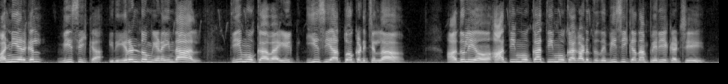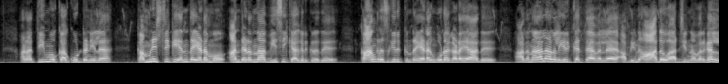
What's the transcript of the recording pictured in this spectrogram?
வன்னியர்கள் விசிகா இது இரண்டும் இணைந்தால் திமுகவை ஈஸியாக தோக்கடிச்சிடலாம். அதுலேயும் அதிமுக திமுக அடுத்தது விசிகா தான் பெரிய கட்சி. ஆனால் திமுக கூட்டணியில் கம்யூனிஸ்டுக்கு எந்த இடமோ அந்த இடம் தான் விசிக்காக இருக்கிறது. காங்கிரஸுக்கு இருக்கின்ற இடம் கூட கிடையாது. அதனால் அதில் இருக்க தேவையில்லை அப்படின்னு ஆதவ் அர்ஜுன் அவர்கள்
